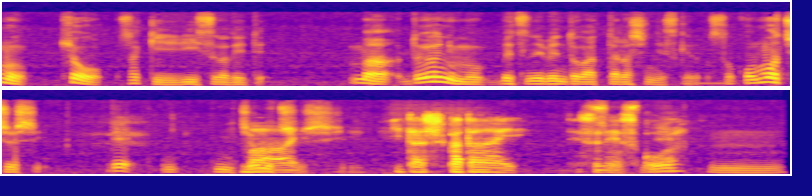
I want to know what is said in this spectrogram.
もう今日さっきリリースが出てまあ土曜にも別のイベントがあったらしいんですけどそこも中止。でに日曜も中止、致し方ないですねうっそこは。うん。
